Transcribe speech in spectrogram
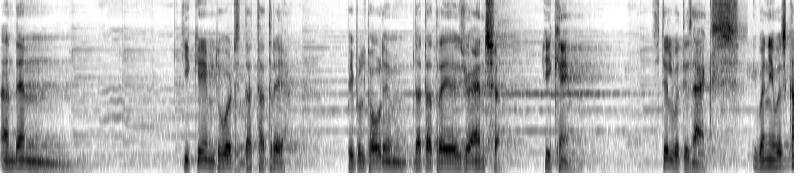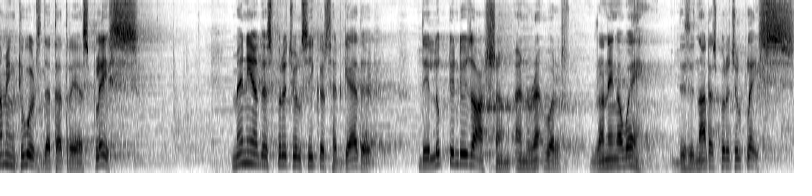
and then he came towards Dattatreya. People told him, Dattatreya is your answer. He came, still with his axe. When he was coming towards Dattatreya's place, many other spiritual seekers had gathered. They looked into his ashram and were running away. This is not a spiritual place.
